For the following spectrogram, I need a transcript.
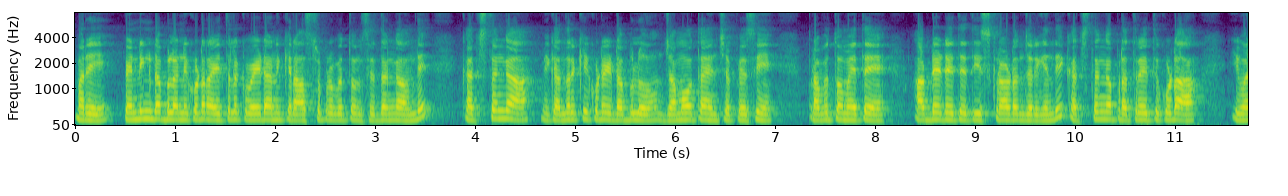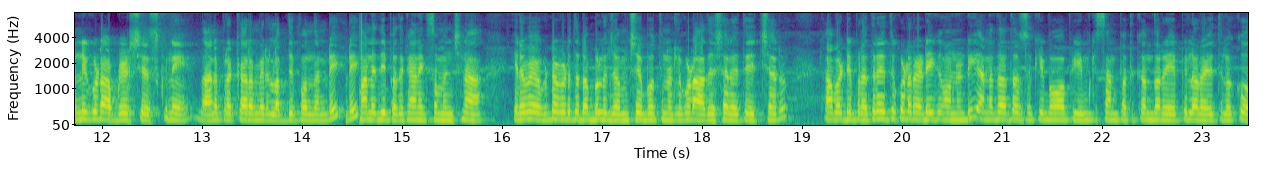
మరి పెండింగ్ డబ్బులన్నీ కూడా రైతులకు వేయడానికి రాష్ట్ర ప్రభుత్వం సిద్ధంగా ఉంది. ఖచ్చితంగా మీకు అందరికీ కూడా ఈ డబ్బులు జమ అవుతాయని చెప్పేసి ప్రభుత్వం అయితే అప్డేట్ అయితే తీసుకురావడం జరిగింది. ఖచ్చితంగా ప్రతి రైతు కూడా ఇవన్నీ కూడా అప్డేట్స్ చేసుకుని దాని ప్రకారం మీరు లబ్ధి పొందండి. అనేది పథకానికి సంబంధించిన ఇరవై ఒకటో విడత డబ్బులు జమ చేయబోతున్నట్లు కూడా ఆదేశాలు అయితే ఇచ్చారు. కాబట్టి ప్రతి రైతు కూడా రెడీగా ఉండండి. అన్నదాత సుఖీభావ పీఎం కిసాన్ పథకం ద్వారా ఏపీలో రైతులకు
